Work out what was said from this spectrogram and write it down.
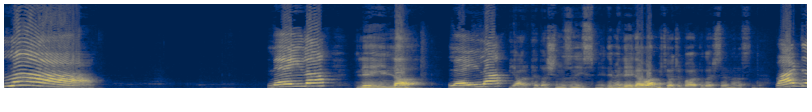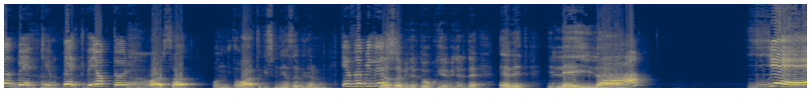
La Leyla Leyla. Leyla Bir arkadaşınızın ismi değil mi? Leyla var mı ki acaba arkadaşların arasında? vardır belki belki de yoktur. Ha, varsa onun, o artık ismini yazabilir mi? Yazabilir. Yazabilir de okuyabilir de. Evet Leyla. A Ye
